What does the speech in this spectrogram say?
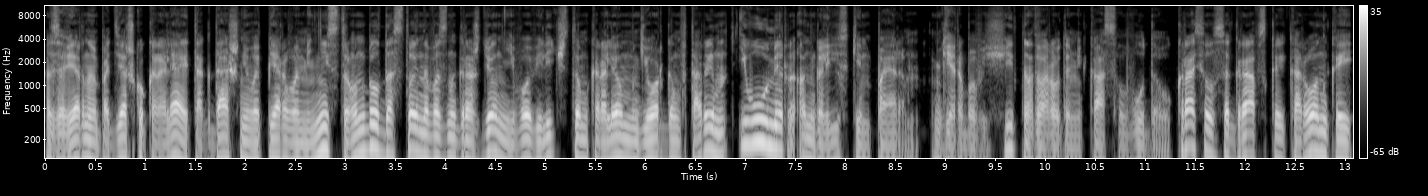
За верную поддержку короля и тогдашнего первого министра он был достойно вознагражден его величеством королем Георгом II и умер английским пэром. Гербовый щит над воротами Каслвуда украсился графской коронкой,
